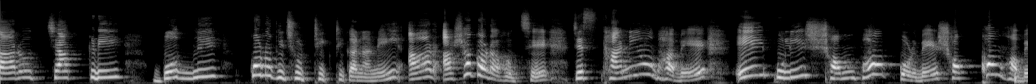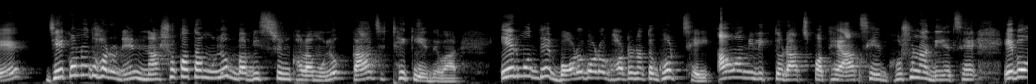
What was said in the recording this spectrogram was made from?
কারও চাকরি, বদলি কোনো কিছুর ঠিক ঠিকানা নেই। আর আশা করা হচ্ছে যে স্থানীয়ভাবে এই পুলিশ সম্ভব করবে, সক্ষম হবে যে কোনো ধরনের নাশকতামূলক বা বিশৃঙ্খলামূলক কাজ ঠেকিয়ে দেওয়ার। এর মধ্যে বড় বড় ঘটনা তো ঘটছেই। আওয়ামী লীগ তো রাজপথে আছে, ঘোষণা দিয়েছে এবং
